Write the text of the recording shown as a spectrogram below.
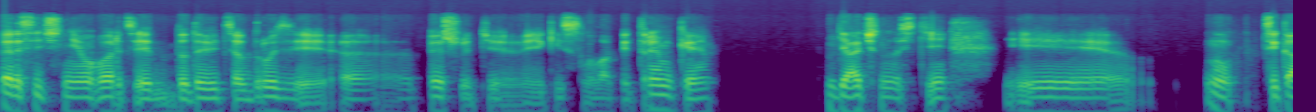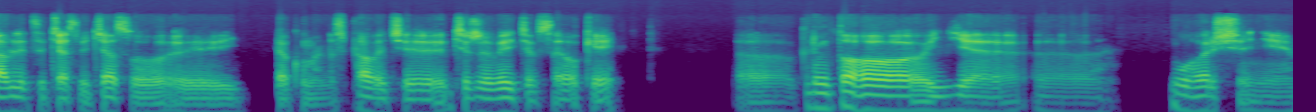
пересічні угорці додаються в друзі, е, пишуть е, якісь слова підтримки, вдячності і ну, цікавляться час від часу, е, як у мене справи, чи, чи живий, чи все окей. Е, Крім того, є в Угорщині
